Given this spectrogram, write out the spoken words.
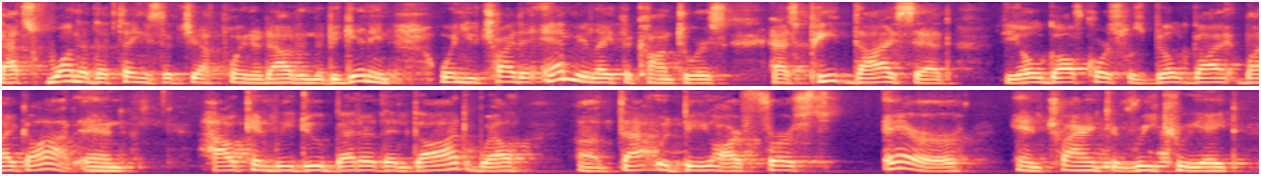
that's one of the things that Jeff pointed out in the beginning. When you try to emulate the contours, as Pete Dye said, the old golf course was built by God. And how can we do better than God? Well, uh, that would be our first error in trying to recreate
